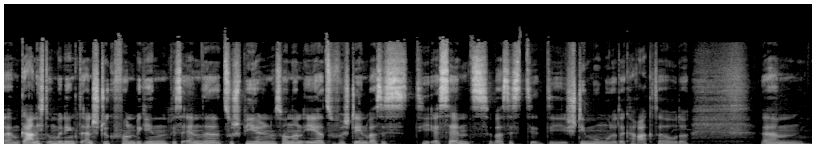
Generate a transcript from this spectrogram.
ähm, gar nicht unbedingt ein Stück von Beginn bis Ende zu spielen, sondern eher zu verstehen, was ist die Essenz, was ist die, die Stimmung oder der Charakter oder ähm,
